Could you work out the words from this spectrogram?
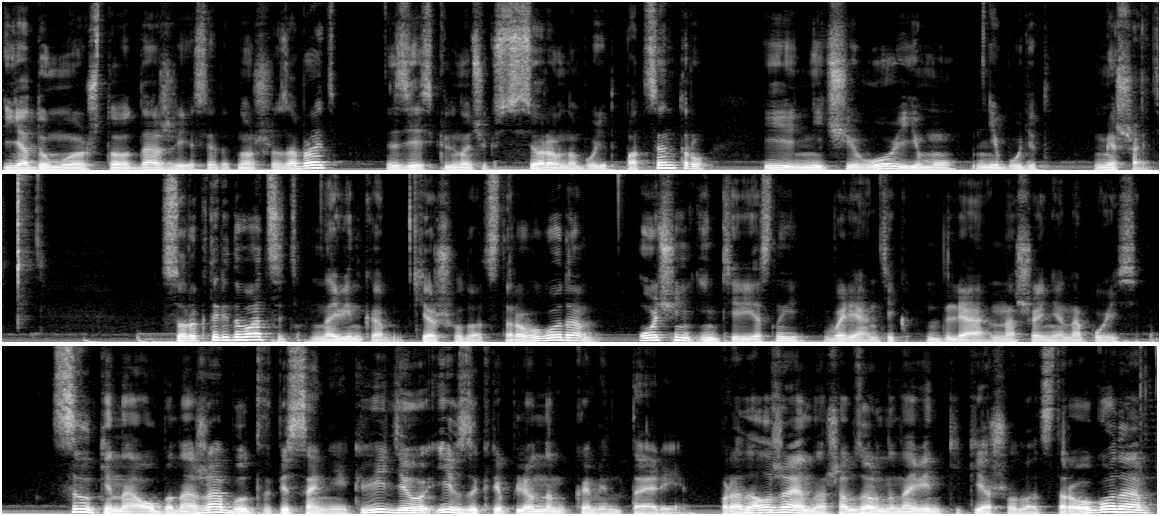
я думаю, что даже если этот нож разобрать, здесь клиночек все равно будет по центру и ничего ему не будет мешать. 4320, новинка Kershaw 22 года, очень интересный вариантик для ношения на поясе. Ссылки на оба ножа будут в описании к видео и в закрепленном комментарии. Продолжаем наш обзор на новинки Kershaw 22 года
